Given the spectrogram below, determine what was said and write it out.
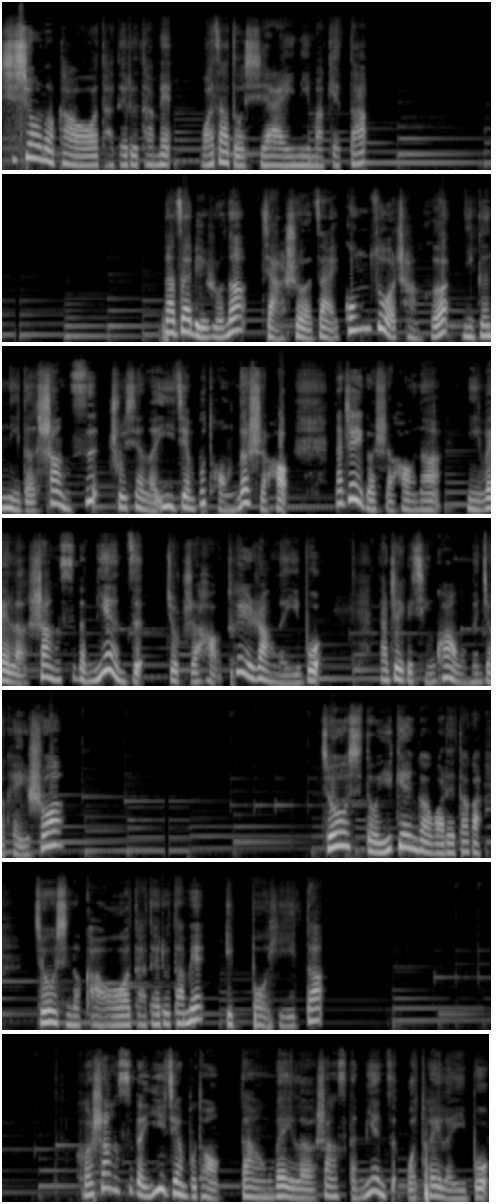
師匠の顔を立てるため、わざと試合に負けた。那再比如呢？假设在工作场合，你跟你的上司出现了意见不同的时候，那这个时候呢，你为了上司的面子，就只好退让了一步。那这个情况，我们就可以说，就是都一件个我得的个，上司の顔を立てるため、一歩引いた。和上司的意见不同，但为了上司的面子，我退了一步。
